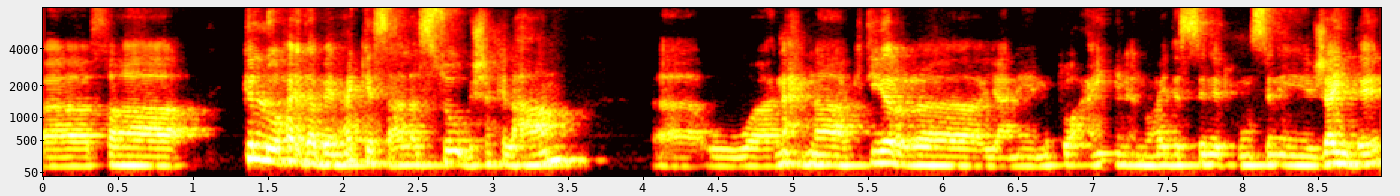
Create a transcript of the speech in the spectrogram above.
آه فكله هذا بينعكس على السوق بشكل عام. آه، ونحن كثير آه، يعني متوقعين إنه هيدي السنة تكون سنة جيدة.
